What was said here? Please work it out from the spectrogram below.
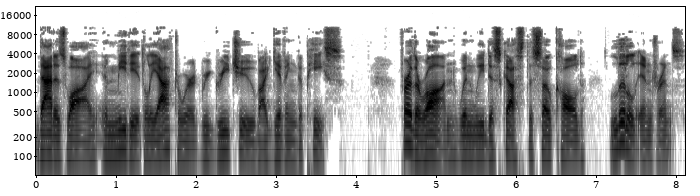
That is why, immediately afterward, we greet you by giving the peace. Further on, when we discuss the so called little entrance,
